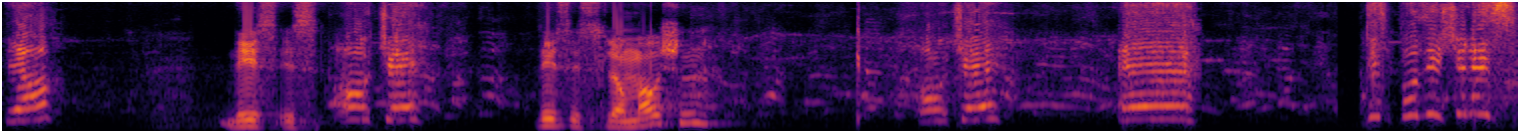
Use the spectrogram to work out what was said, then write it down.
Yeah. This is Okay. this is slow motion. Okay. Uh, this position is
